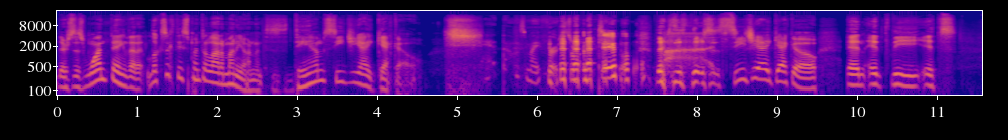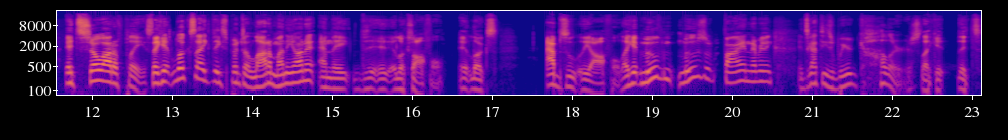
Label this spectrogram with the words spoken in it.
there's this one thing that it looks like they spent a lot of money on. It's this damn CGI gecko. Shit, that was my first one too. there's this, there's this CGI gecko, and it's the it's it's so out of place. Like it looks like they spent a lot of money on it, and they it, it looks awful. It looks absolutely awful. Like it move moves fine and everything. It's got these weird colors. Like it it's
